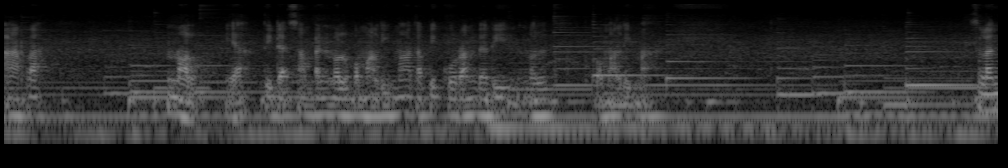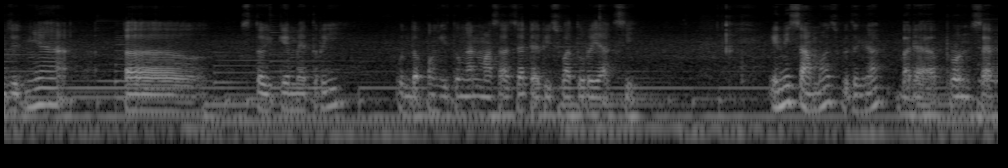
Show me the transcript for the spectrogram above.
arah 0 nol ya tidak sampai 0,5 tapi kurang dari 0,5 selanjutnya eh, stoichiometry untuk penghitungan massa zat dari suatu reaksi. Ini sama sebetulnya pada konsep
